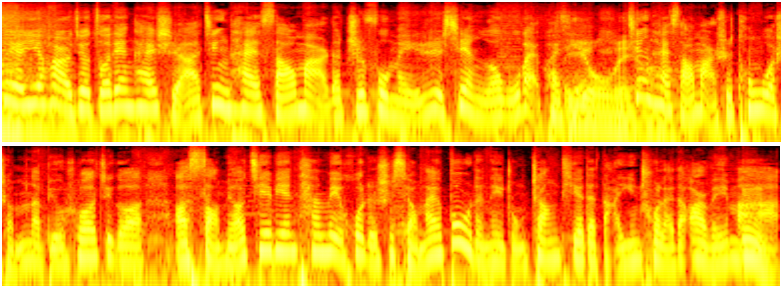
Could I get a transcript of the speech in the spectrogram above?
从四月一号，就昨天开始啊，静态扫码的支付每日限额五百块钱。哎啊静态扫码是通过什么呢？比如说这个啊，扫描街边摊位或者是小卖部的那种张贴的打印出来的二维码，嗯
